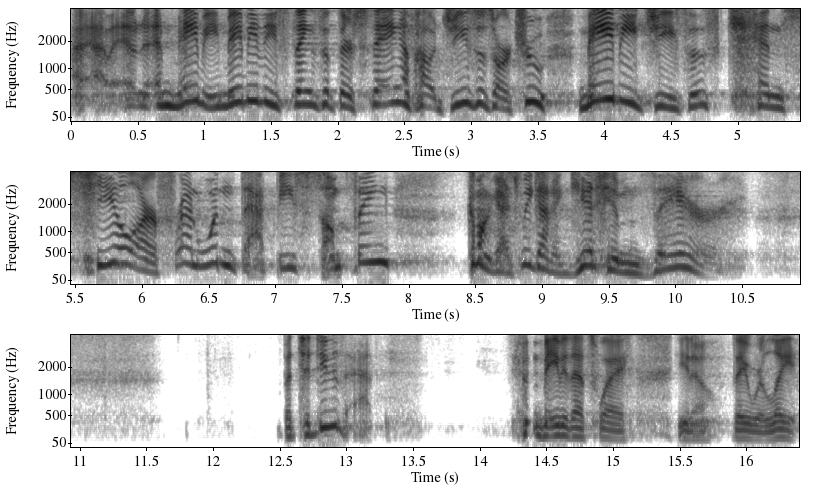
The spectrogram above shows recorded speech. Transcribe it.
and, and maybe, maybe these things that they're saying about Jesus are true. Maybe Jesus can heal our friend. Wouldn't that be something? Come on, guys, we got to get him there. But to do that, maybe that's why, you know, they were late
